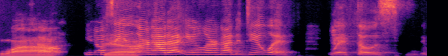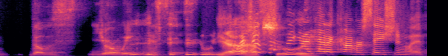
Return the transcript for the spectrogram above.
Wow. So you know, so you learn how to you learn how to deal with with those those your weaknesses. yeah, Which absolutely. something I had a conversation with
